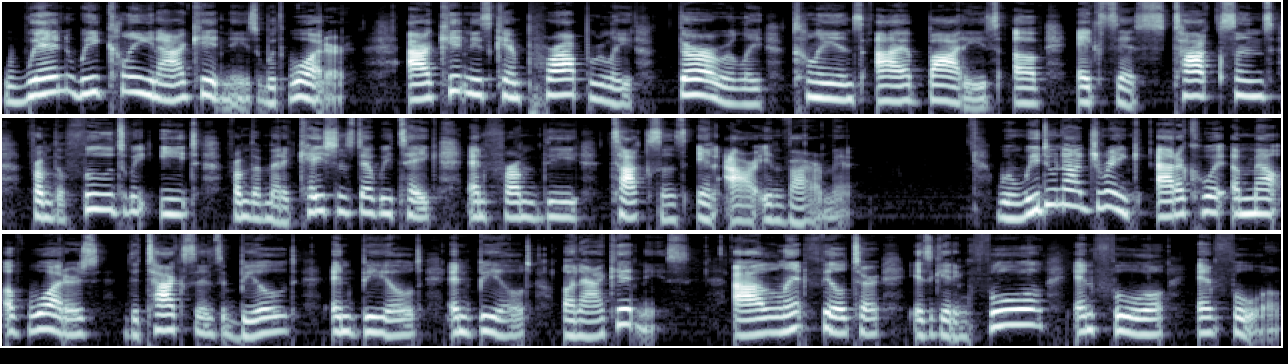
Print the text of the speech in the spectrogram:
When we clean our kidneys with water, our kidneys can properly thoroughly cleanse our bodies of excess toxins from the foods we eat, from the medications that we take, and from the toxins in our environment. When we do not drink adequate amount of waters, the toxins build and build and build on our kidneys. Our lint filter is getting full and full and full.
